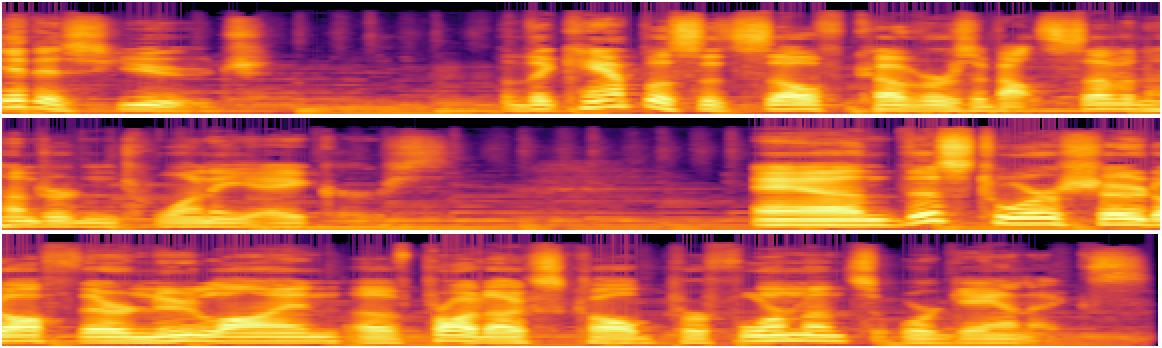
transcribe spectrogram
it is huge. The campus itself covers about 720 acres. And this tour showed off their new line of products called Performance Organics.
